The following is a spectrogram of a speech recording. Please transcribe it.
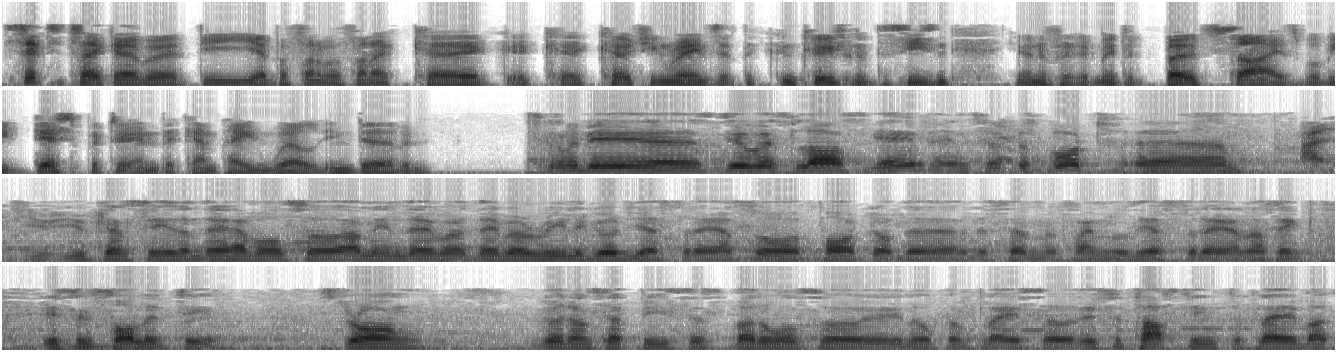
set to take over the uh, Bafana Bafana co- coaching reins at the conclusion of the season, Jonevret admitted both sides will be desperate to end the campaign well in Durban. It's going to be uh, Stuart's last game in Supersport. Um, you, can see them. They have also. I mean, they were they were really good yesterday. I saw part of the semi-final yesterday, and I think it's a solid team, strong, good on set pieces, but also in open play. So it's a tough team to play. But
